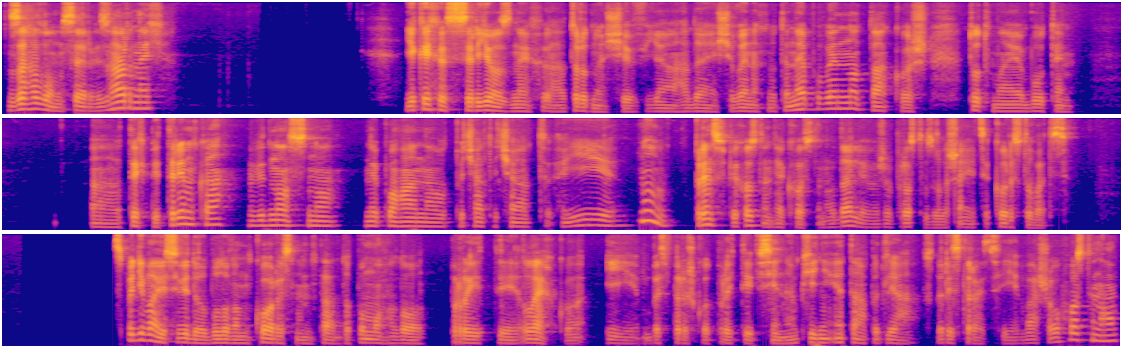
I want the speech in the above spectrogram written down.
Загалом сервіс гарний. Якихось серйозних труднощів, я гадаю, що виникнути не повинно. Також тут має бути техпідтримка відносно непогана, от почати чат. І, ну, в принципі, хостинг як хостинг. Далі вже просто залишається користуватися. Сподіваюсь, відео було вам корисним та допомогло пройти легко і без перешкод пройти всі необхідні етапи для реєстрації вашого хостингу.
